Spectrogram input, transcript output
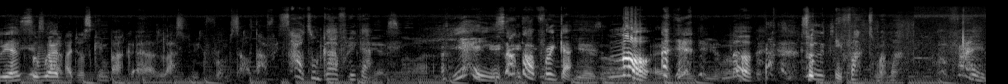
Yes. So Yes, what? I, I just came back uh, last week from South Africa. South Africa. Yes, Mama. Yeah, South Africa. Yes, Mama. No. Uh, thank you, Mama. no. So, in fact, Mama, Fine.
